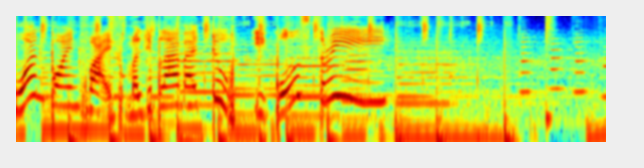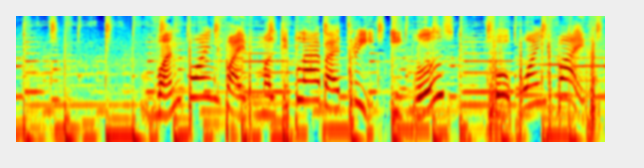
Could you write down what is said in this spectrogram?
1.5 multiplied by 2 equals 3. 1.5 multiplied by 3 equals 4.5.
